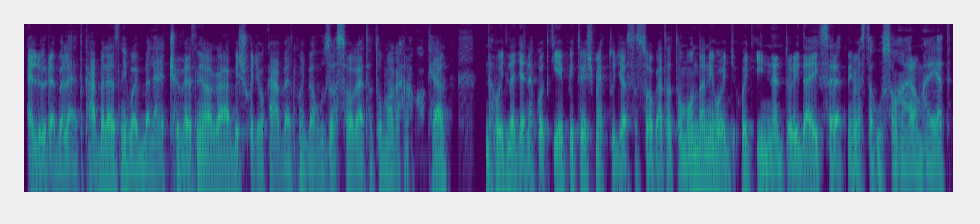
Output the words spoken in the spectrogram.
előre be lehet kábelezni, vagy be lehet csövezni legalábbis, hogy a kábelt majd behúzza a szolgáltató magának, ha kell, de hogy legyenek ott kiépítve, és meg tudja azt a szolgáltató mondani, hogy, hogy innentől idáig szeretném ezt a 23 helyet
